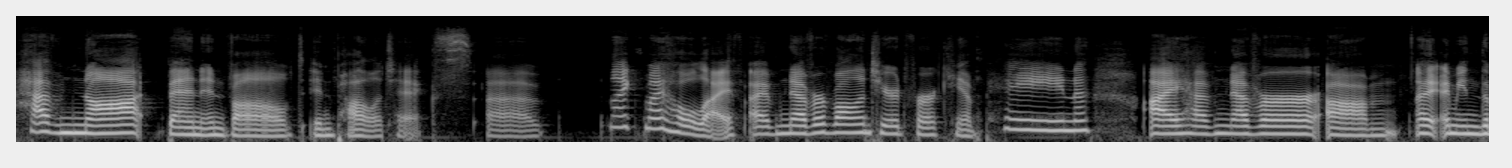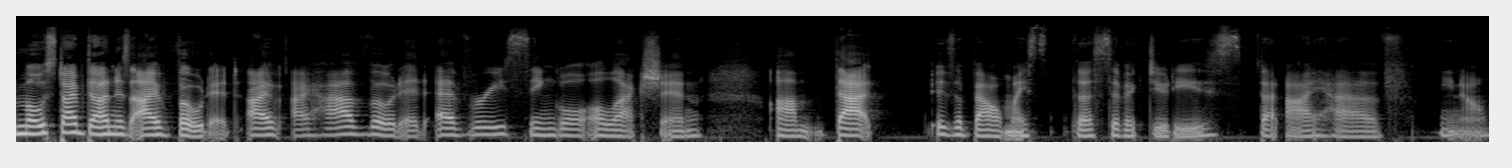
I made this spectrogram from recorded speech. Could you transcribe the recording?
have not been involved in politics. Uh, like my whole life. I've never volunteered for a campaign. I have never, um, I, I mean, the most I've done is I've voted. I've, I have voted every single election. Um, that is about my the civic duties that I have, you know,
